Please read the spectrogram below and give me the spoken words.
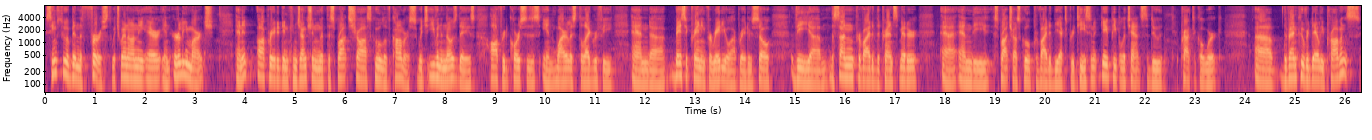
seems to have been the first, which went on the air in early March, and it operated in conjunction with the Sprott Shaw School of Commerce, which even in those days offered courses in wireless telegraphy and uh, basic training for radio operators. So the, um, the Sun provided the transmitter, uh, and the Sprott Shaw School provided the expertise, and it gave people a chance to do practical work. Uh, the Vancouver Daily Province,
